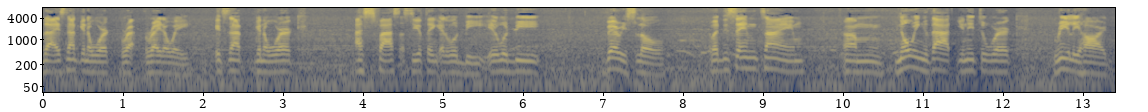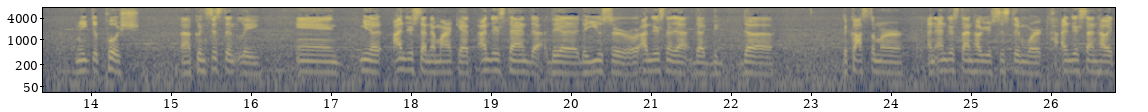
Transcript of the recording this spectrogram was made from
that it's not going to work ra- right away. It's not going to work as fast as you think it would be. It would be very slow. But at the same time, um, knowing that you need to work really hard, you need to push uh, consistently, and you know understand the market, understand the, the, the user, or understand the, the the, the customer, and understand how your system works, understand how it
